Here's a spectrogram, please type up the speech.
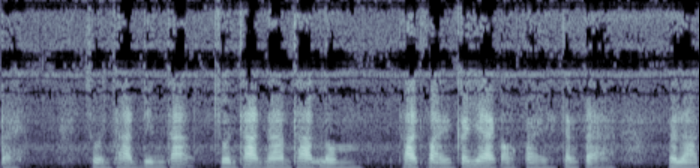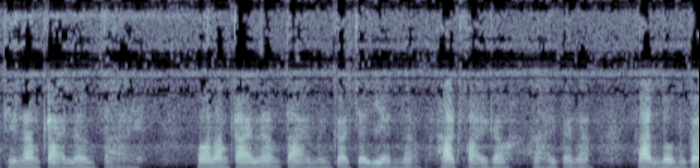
ไป ส่วนธาตุดินธาตุส่วนธาตุน้ำธาตุลมธาตุไฟก็แยกออกไป ตั้งแต่เวลาที่ร่างกายเริ่มตาย พอร่างกายเริ่มตายมันก็จะเย็นแล้วธาตุไฟก็หายไปแล้วธาตุลมก็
